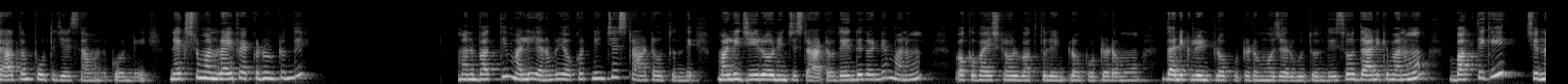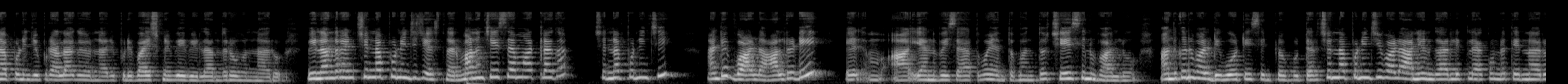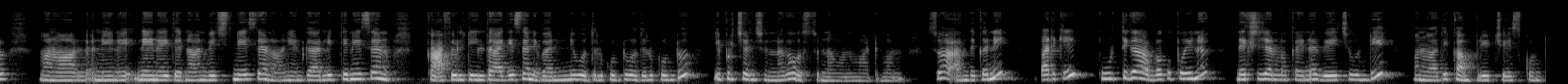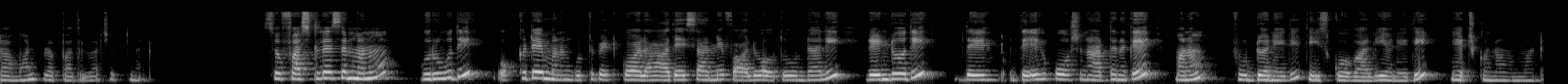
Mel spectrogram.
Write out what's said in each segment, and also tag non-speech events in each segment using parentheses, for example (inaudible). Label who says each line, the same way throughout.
Speaker 1: శాతం పూర్తి చేసాం అనుకోండి. నెక్స్ట్ మన లైఫ్ ఎక్కడ ఉంటుంది మన భక్తి మళ్ళీ ఎనభై ఒకటి నుంచే స్టార్ట్ అవుతుంది. మళ్ళీ జీరో నుంచి స్టార్ట్ అవుతుంది. ఎందుకంటే మనం ఒక వైష్ణవుల భక్తుల ఇంట్లో పుట్టడము ధనికుల ఇంట్లో పుట్టడము జరుగుతుంది. సో దానికి మనము భక్తికి చిన్నప్పటి నుంచి ఇప్పుడు అలాగే ఉన్నారు. ఇప్పుడు వైష్ణవి వీళ్ళందరూ ఉన్నారు. వీళ్ళందరూ చిన్నప్పటి నుంచి చేస్తున్నారు. మనం చేసామా అట్లాగా? చిన్నప్పటి నుంచి? అంటే వాళ్ళు ఆల్రెడీ ఎనభై శాతం ఎంతమందితో చేసిన వాళ్ళు. అందుకని వాళ్ళు డివోటీస్ ఇంట్లో పుట్టారు. చిన్నప్పటి నుంచి వాళ్ళు ఆనియన్ గార్లిక్ లేకుండా తిన్నారు. మనం నేను నేనైతే నాన్ వెజ్ తినేసాను ఆనియన్ గార్లిక్ తినేసాను కాఫీలు టీలు తాగేసాను ఇవన్నీ వదులుకుంటూ వదులుకుంటూ ఇప్పుడు చిన్న చిన్నగా వస్తున్నాం అనమాట మనం. సో అందుకని వాటికి పూర్తిగా అవ్వకపోయినా నెక్స్ట్ జన్మకైనా వేచి ఉండి మనం అది కంప్లీట్ చేసుకుంటాము అని ప్రపాదులు వారు చెప్తున్నారు. సో ఫస్ట్ లెసన్ మనము గురువుది ఒక్కటే మనం గుర్తుపెట్టుకోవాలి. ఆదేశాన్ని ఫాలో అవుతూ ఉండాలి. రెండోది దేహ దేహ పోషణార్థనకే మనం ఫుడ్ అనేది తీసుకోవాలి అనేది నేర్చుకున్నాం అనమాట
